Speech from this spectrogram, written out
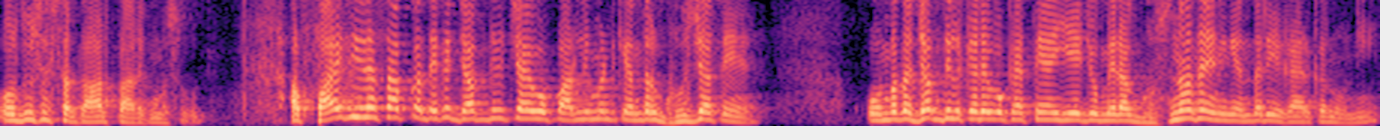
और दूसरे सरदार तारक मसूद। अब फायज ईसा साहब का देखें, जब दिल चाहे वो पार्लियामेंट के अंदर घुस जाते हैं, और मतलब जब दिल करे वो कहते हैं, ये जो मेरा घुसना था इनके अंदर, ये गैर कानूनी है।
